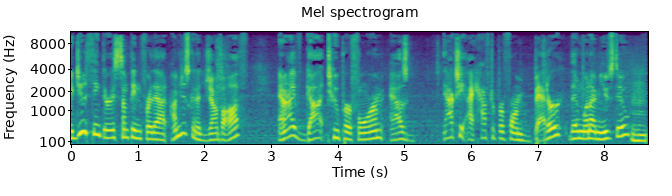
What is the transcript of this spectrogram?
i do think there is something for that. I'm just going to jump off and i've got to perform as actually i have to perform better than what i'm used to mm-hmm.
